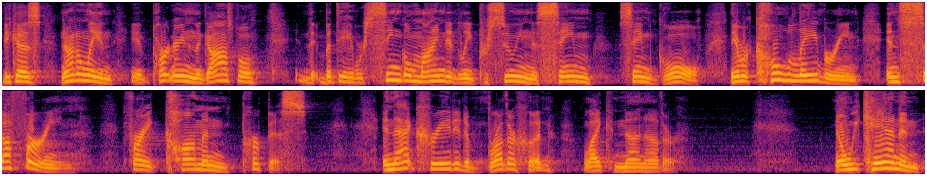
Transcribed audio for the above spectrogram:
because not only in, partnering in the gospel, but they were single mindedly pursuing the same, same goal. They were co laboring and suffering for a common purpose. And that created a brotherhood like none other. Now, we can and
